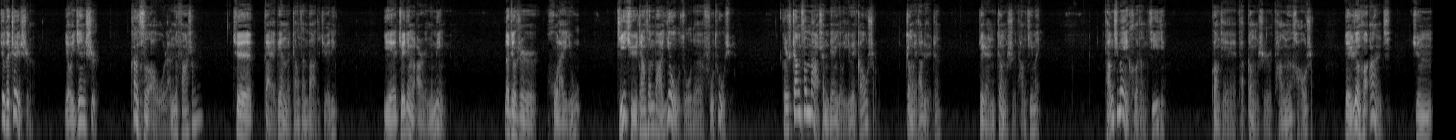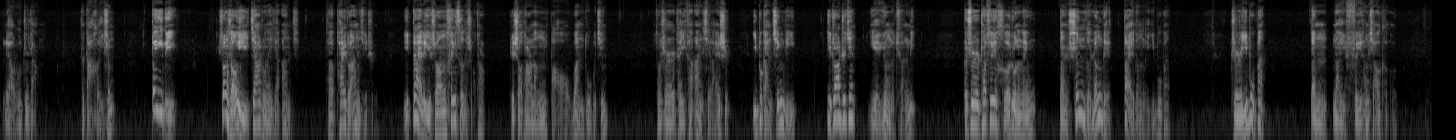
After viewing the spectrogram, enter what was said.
就在这时，有一件事，看似偶然的发生，却改变了张三爸的决定，也决定了二人的命运。那就是忽来一物，汲取张三爸右足的伏兔穴。可是张三爸身边有一位高手，正为他掠阵。这人正是唐七妹。唐七妹何等机警，况且她更是唐门好手，对任何暗器均了如指掌。他大喝一声：“卑鄙！”双手已夹住那件暗器。他拍住暗器时，已戴了一双黑色的手套，这手套能保万毒不侵。同时，他一看暗器来势，已不敢轻敌，一抓之间也用了全力。可是他虽合住了内物，但身子仍给带动了一步半，只一步半，但那已非同小可。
